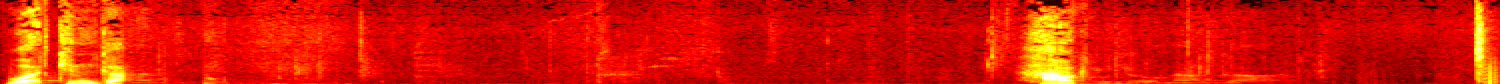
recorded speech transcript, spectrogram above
What can God do? How can you allow God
